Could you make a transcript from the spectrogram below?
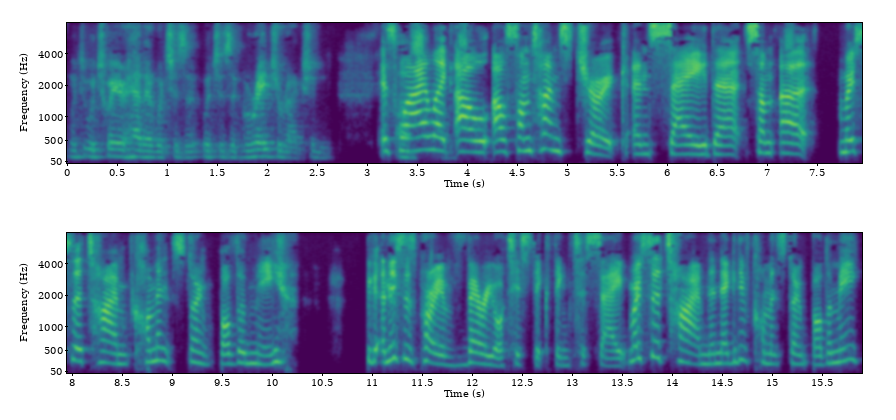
which which way you're headed, which is a which is a great direction. It's why, um, like, I'll I'll sometimes joke and say that some uh most of the time comments don't bother me. And this is probably a very autistic thing to say. Most of the time the negative comments don't bother me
